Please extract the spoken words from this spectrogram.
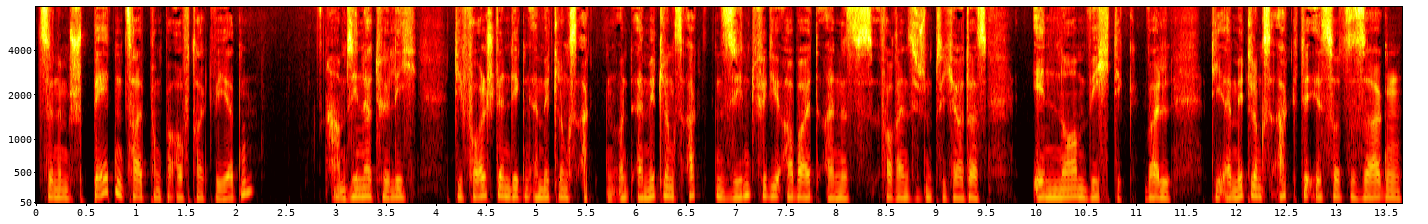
zu einem späten Zeitpunkt beauftragt werden, haben Sie natürlich die vollständigen Ermittlungsakten. Und Ermittlungsakten sind für die Arbeit eines forensischen Psychiaters enorm wichtig, weil die Ermittlungsakte ist sozusagen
